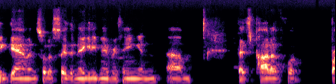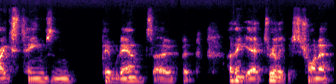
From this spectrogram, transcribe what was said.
dig down and sort of see the negative and everything, and um, that's part of what breaks teams and people down. So, but I think yeah, it's really just trying to,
